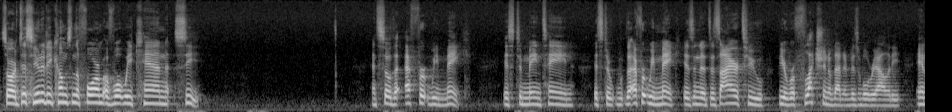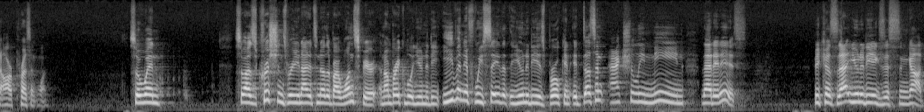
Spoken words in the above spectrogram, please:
So our disunity comes in the form of what we can see. And so the effort we make is to maintain, is to, the effort we make is in a desire to be a reflection of that invisible reality in our present one. So when so as Christians we're united to another by one spirit, an unbreakable unity, even if we say that the unity is broken, it doesn't actually mean that it is. Because that unity exists in God.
